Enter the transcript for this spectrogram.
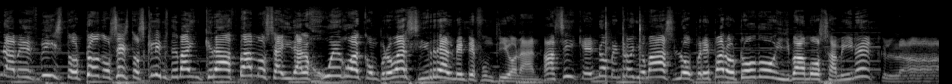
Una vez visto todos estos clips de Minecraft Vamos a ir al juego a comprobar si realmente funcionan. Así que no me enrollo más, lo preparo todo y vamos a Minecraft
